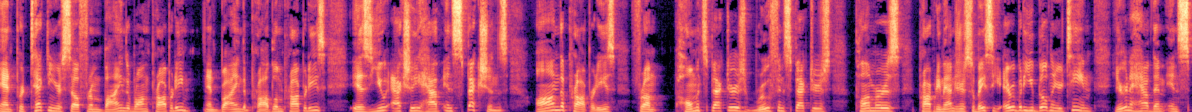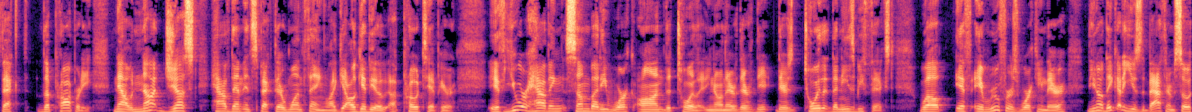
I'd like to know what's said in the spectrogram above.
And protecting yourself from buying the wrong property and buying the problem properties is you actually have inspections on the properties from home inspectors, roof inspectors, plumbers, property managers. So basically, everybody you build on your team, you're going to have them inspect the property. Now, not just have them inspect their one thing. Like, I'll give you a, a pro tip here. If you are having somebody work on the toilet, you know, there, there, there's a toilet that needs to be fixed. Well, if a roofer is working there, you know, they got to use the bathroom. So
